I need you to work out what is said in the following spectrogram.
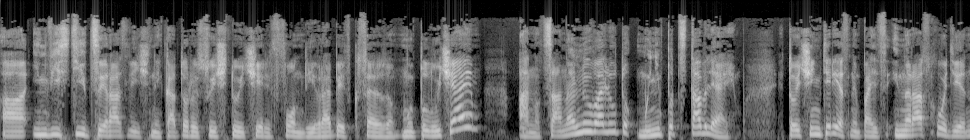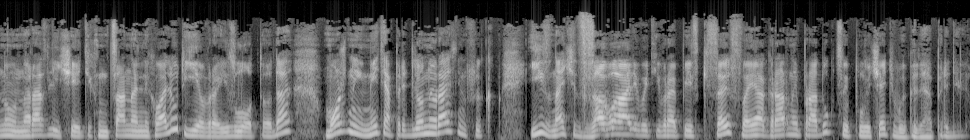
а, инвестиции различные, которые существуют через фонды Европейского Союза, мы получаем, а национальную валюту мы не подставляем. Это очень интересная позиция. И на расходе, ну, на различие этих национальных валют, евро и злотого, да, можно иметь определенную разницу и, значит, заваливать Европейский Союз своей аграрной продукцией и получать выгоды определенные.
